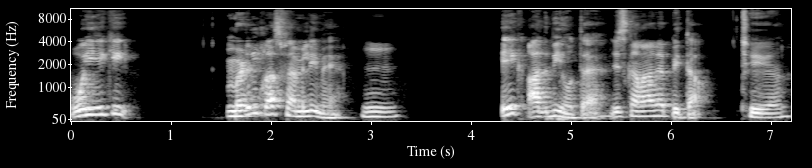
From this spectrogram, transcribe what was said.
वो ये कि मिडिल क्लास फैमिली में हम्म। एक आदमी होता है जिसका नाम है पिता। ठीक है।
